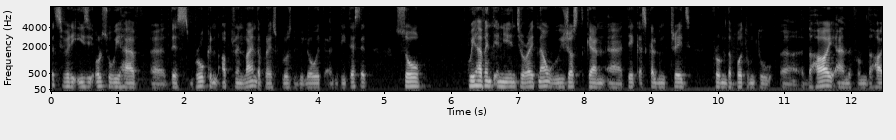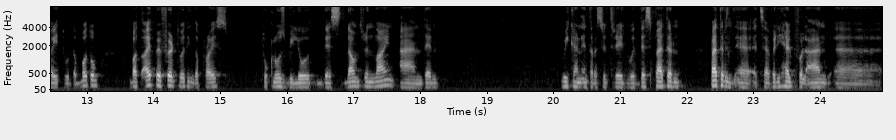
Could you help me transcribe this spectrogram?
it's very easy. Also we have uh, this broken uptrend line. The price closed below it and retested. So we haven't any entry right now. We just can uh, take a scalping trades from the bottom to uh, the high and from the high to the bottom. But i prefer to waiting the price to close below this downtrend line and then we can enter a trade with this pattern. Pattern uh, it's a very helpful and uh,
